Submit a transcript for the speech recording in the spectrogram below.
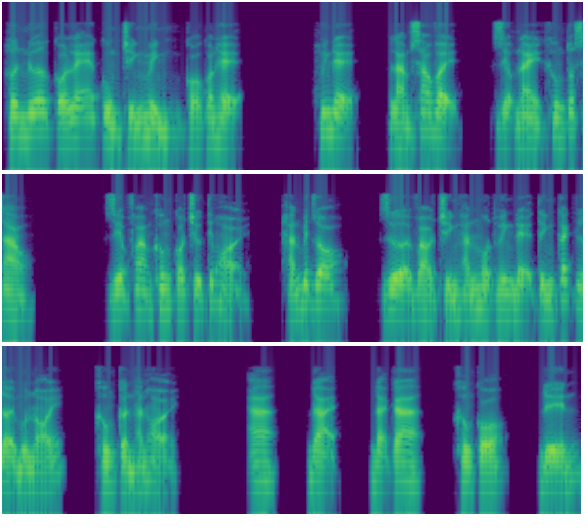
hơn nữa có lẽ cùng chính mình có quan hệ. Huynh đệ, làm sao vậy? Rượu này không tốt sao? Diệp phàm không có trực tiếp hỏi, hắn biết rõ, dựa vào chính hắn một huynh đệ tính cách lời muốn nói, không cần hắn hỏi. A, đại đại ca, không có, đến,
